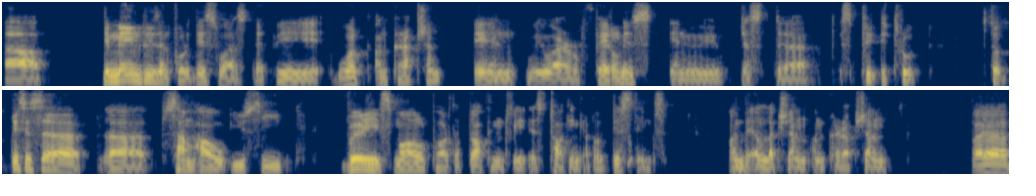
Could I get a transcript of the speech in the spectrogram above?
Uh, the main reason for this was that we worked on corruption and we were fearless and we just uh, speak the truth so this is a uh, somehow you see very small part of documentary is talking about these things on the election, on corruption. But uh,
